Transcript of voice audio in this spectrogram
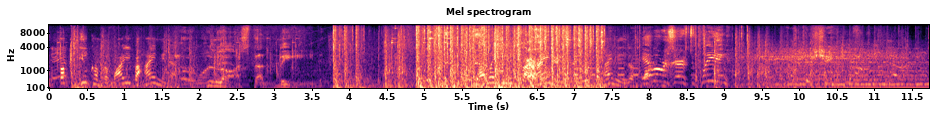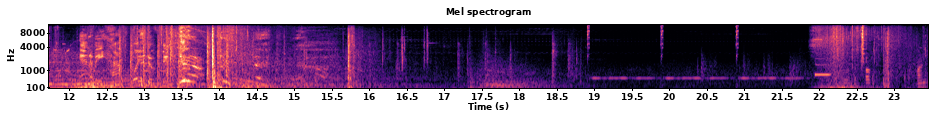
It's fuck did you come from? Why are you behind me now? Lost the lead. Why am I being behind me? I was behind me. There's Ammo reserves depleting. Enemy halfway to victory. Fuck punch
